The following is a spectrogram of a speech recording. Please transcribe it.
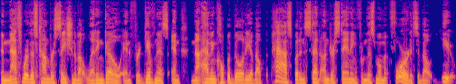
And that's where this conversation about letting go and forgiveness and not having culpability about the past, but instead understanding from this moment forward, it's about you.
